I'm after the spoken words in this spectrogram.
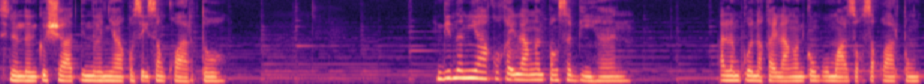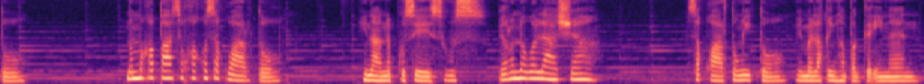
Sinundan ko siya at dinala niya ako sa isang kwarto. Hindi na niya ako kailangan pang sabihan. Alam ko na kailangan kong pumasok sa kwartong to. Nang makapasok ako sa kwarto, hinanap ko si Jesus pero nawala siya. Sa kwartong ito may malaking hapagkainan.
